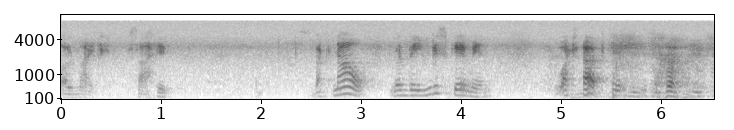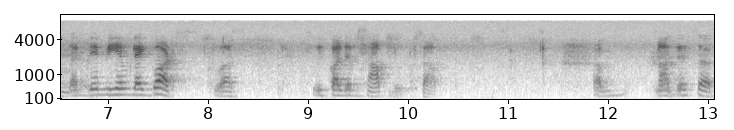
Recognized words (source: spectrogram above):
Almighty, Sahib. But now, when the English came in, what happened is that they behaved like gods to us. So we call them Saplu, Sap. Now there's a,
